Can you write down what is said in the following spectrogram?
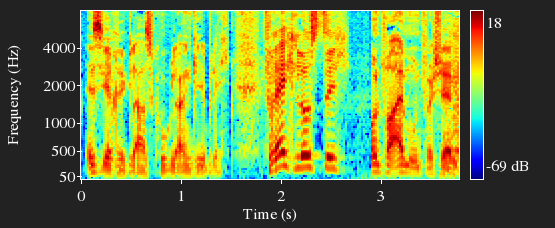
ist ihre Glaskugel angeblich. Frech, lustig und vor allem unverschämt.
